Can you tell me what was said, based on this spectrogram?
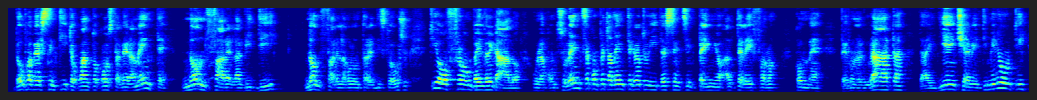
dopo aver sentito quanto costa veramente non fare la VD, non fare la volontaria disclosure, ti offro un bel regalo, una consulenza completamente gratuita e senza impegno al telefono con me per una durata dai 10 ai 20 minuti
